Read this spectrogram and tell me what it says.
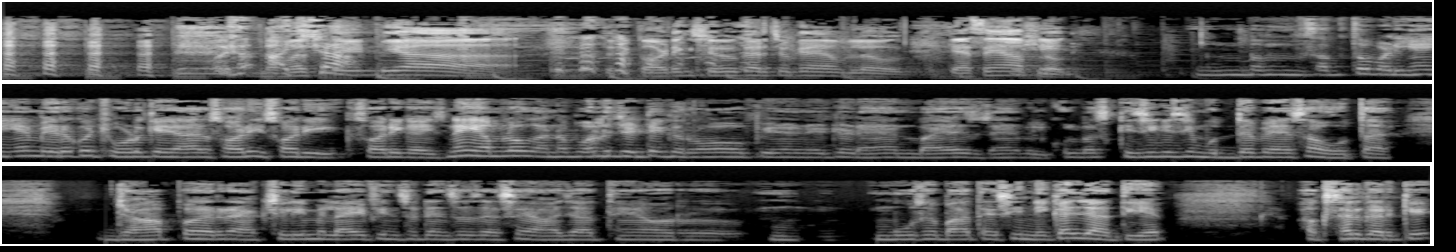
नमस्ते अच्छा। इंडिया रिकॉर्डिंग शुरू कर चुके हैं हम लोग। कैसे हैं आप लोग? सब तो बढ़िया ही है। मेरे को छोड़ के यार सॉरी सॉरी सॉरी गाइस नहीं, हम लोग अनअपोलोजेटिक रॉ ओपिनियनेटेड हैं अनबायस्ड हैं, बिल्कुल। बस किसी किसी मुद्दे पे ऐसा होता है, जहाँ पर एक्चुअली में लाइफ इंसिडेंसेस ऐसे आ जाते हैं और मुँह से बात ऐसी निकल जाती है, अक्सर करके,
